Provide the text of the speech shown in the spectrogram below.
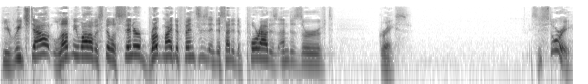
He reached out, loved me while I was still a sinner, broke my defenses, and decided to pour out his undeserved grace. It's a story.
